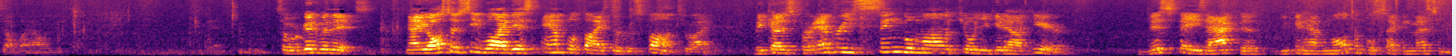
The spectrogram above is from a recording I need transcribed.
cell biology. Okay. So we're good with this. Now you also see why this amplifies the response, right? Because for every single molecule you get out here, this stays active, you can have multiple second messengers.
